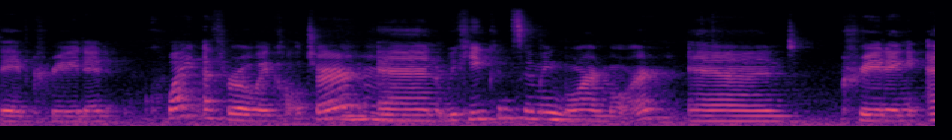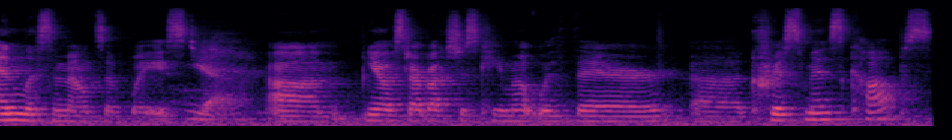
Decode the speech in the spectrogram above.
They've created quite a throwaway culture, Mhm. and we keep consuming more and more and creating endless amounts of waste. Yeah. Um, you know, Starbucks just came out with their uh, Christmas cups,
